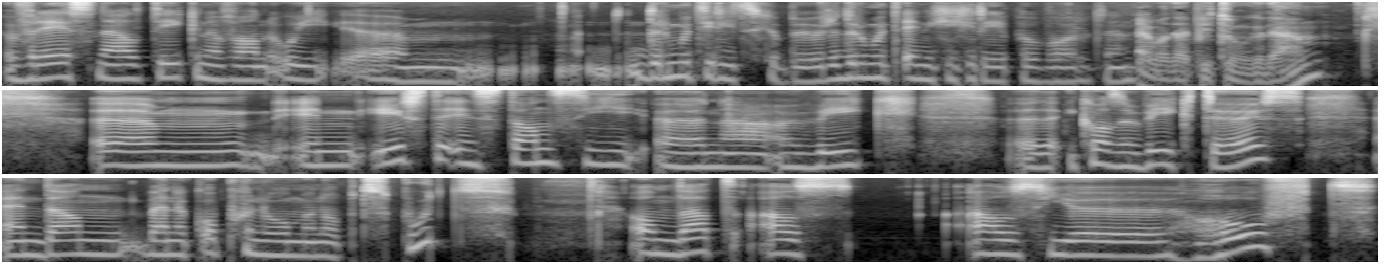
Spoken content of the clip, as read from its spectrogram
vrij snel tekenen van oei, er moet hier iets gebeuren, er moet ingegrepen worden. En wat heb je toen gedaan? Ehm, in eerste instantie eh, na een week, eh, ik was een week thuis en dan ben ik opgenomen op het spoed. Omdat als, als je hoofd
